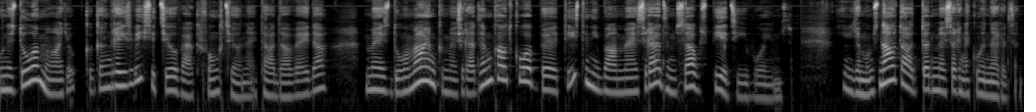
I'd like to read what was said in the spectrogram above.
un es domāju, ka gandrīz visi cilvēki funkcionē tādā veidā. Mēs domājam, ka mēs redzam kaut ko, bet īstenībā mēs redzam savus piedzīvojumus. Ja mums nav tāda, tad mēs arī neko neredzam.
